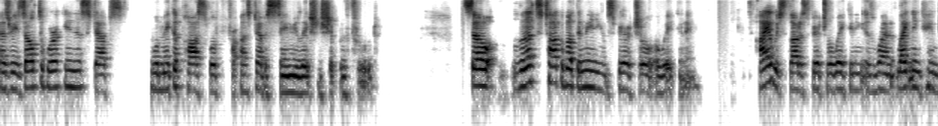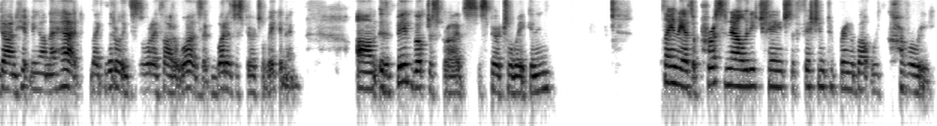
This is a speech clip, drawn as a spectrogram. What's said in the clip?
as a result of working the steps will make it possible for us to have a sane relationship with food. So let's talk about the meaning of spiritual awakening. I always thought a spiritual awakening is when lightning came down, hit me on the head. Like literally, this is what I thought it was. Like, what is a spiritual awakening? Um, the big book describes spiritual awakening plainly as a personality change sufficient to bring about recovery,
